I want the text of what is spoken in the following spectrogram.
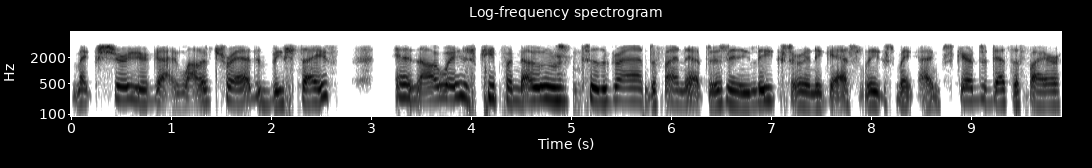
make sure you've got a lot of tread and be safe and always keep a nose to the ground to find out if there's any leaks or any gas leaks. Make I'm scared to death of fire,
